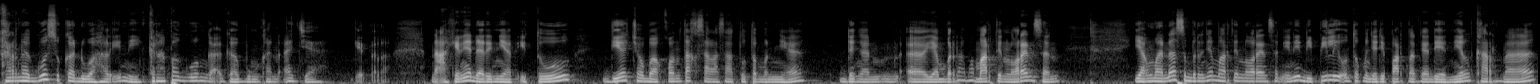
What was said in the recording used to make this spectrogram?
karena gue suka dua hal ini, kenapa gue nggak gabungkan aja, gitu loh. Nah akhirnya dari niat itu dia coba kontak salah satu temennya dengan uh, yang bernama Martin Lorenzen yang mana sebenarnya Martin Lorenzen ini dipilih untuk menjadi partnernya Daniel karena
